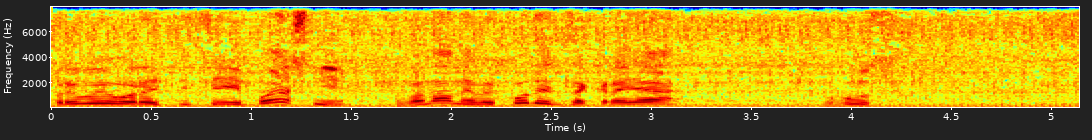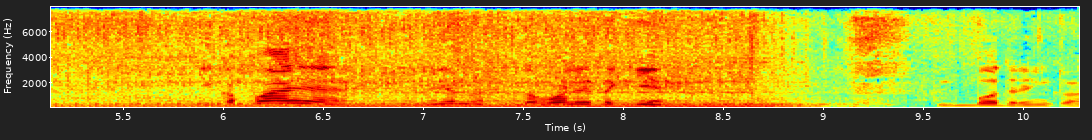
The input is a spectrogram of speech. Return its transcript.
при вивороті цієї башні, вона не виходить за края гус. І копає він доволі таки бодренько.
